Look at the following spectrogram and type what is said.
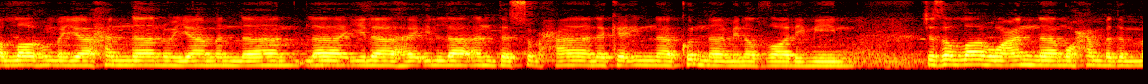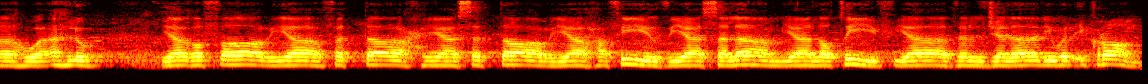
اللهم يا حنان يا منان لا إله إلا أنت سبحانك إنا كنا من الظالمين جزا الله عنا محمدا ما هو أهله يا غفار يا فتاح يا ستار يا حفيظ يا سلام يا لطيف يا ذا الجلال والإكرام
